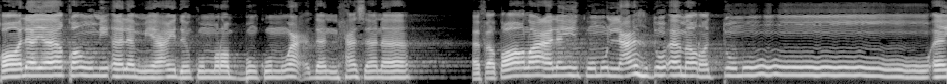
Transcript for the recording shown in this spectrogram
قال يا قوم ألم يعدكم ربكم وعدا حسنا؟ أفطال عليكم العهد أمرتم أن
